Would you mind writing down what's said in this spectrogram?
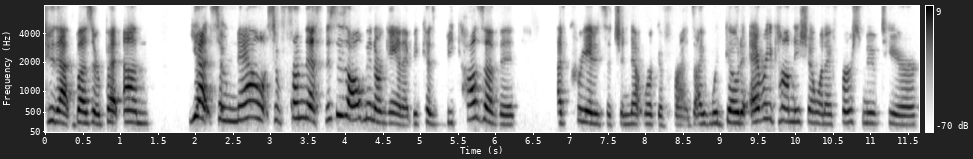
to that buzzer. But um, yeah. So now, so from this, this has all been organic because because of it. I've created such a network of friends. I would go to every comedy show when I first moved here.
